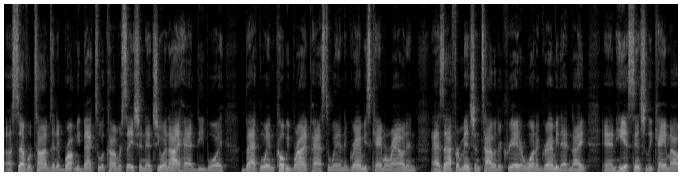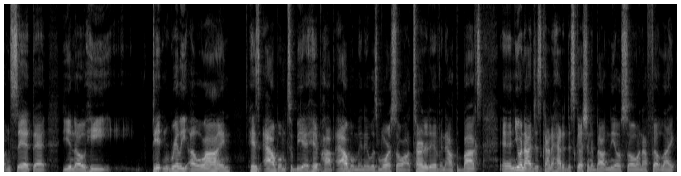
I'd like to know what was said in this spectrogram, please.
uh, several times, and it brought me back to a conversation that you and I had, D Boy, back when Kobe Bryant passed away and the Grammys came around. And as aforementioned, Tyler the Creator won a Grammy that night. And he essentially came out and said that, you know, he didn't really align his album to be a hip hop album and it was more so alternative and out the box. And you and I just kind of had a discussion about Neo Soul, and I felt like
